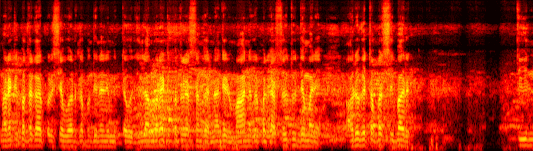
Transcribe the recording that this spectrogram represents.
मराठी पत्रकार परिषद वर्धापन दिनानिमित्त व जिल्हा मराठी पत्रकार संघ नांदेड महानगरपालिका संयुक्त उद्यमाने आरोग्य तपास शिबिर तीन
